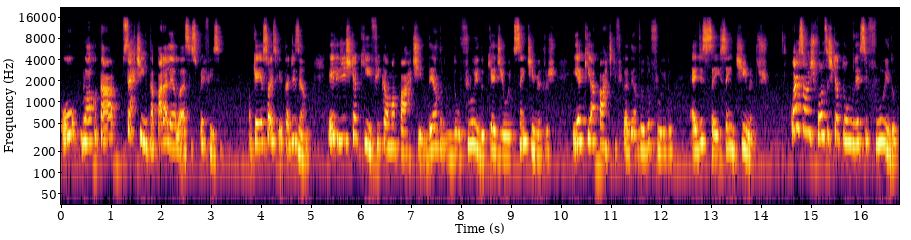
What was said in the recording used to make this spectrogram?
O bloco está certinho, está paralelo a essa superfície. Ok? É só isso que ele está dizendo. Ele diz que aqui fica uma parte dentro do fluido que é de 8 centímetros e aqui a parte que fica dentro do fluido é de 6 centímetros. Quais são as forças que atuam nesse fluido?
